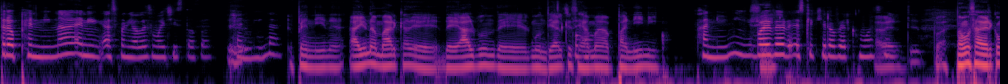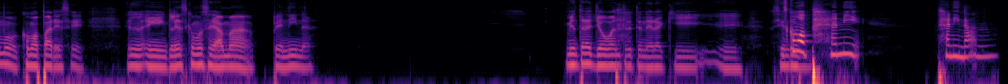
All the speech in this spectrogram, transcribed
Pero penina en español es muy chistoso. Eh, Penina. Penina. Hay una marca de, de álbum del mundial que se llama Panini. Panini. Voy a ver, es que quiero ver cómo es. A ver, vamos a ver cómo, cómo aparece en, en inglés, cómo se llama Penina. Mientras yo voy a entretener aquí eh, Es haciendo como penny. Peninan.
